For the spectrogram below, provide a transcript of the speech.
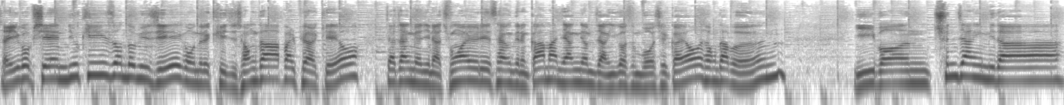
자, 7시엔 new 퀴즈 on the music. 오늘의 퀴즈 정답 발표할게요. 짜장면이나 중화요리에 사용되는 까만 양념장. 이것은 무엇일까요? 정답은 2번 춘장입니다.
